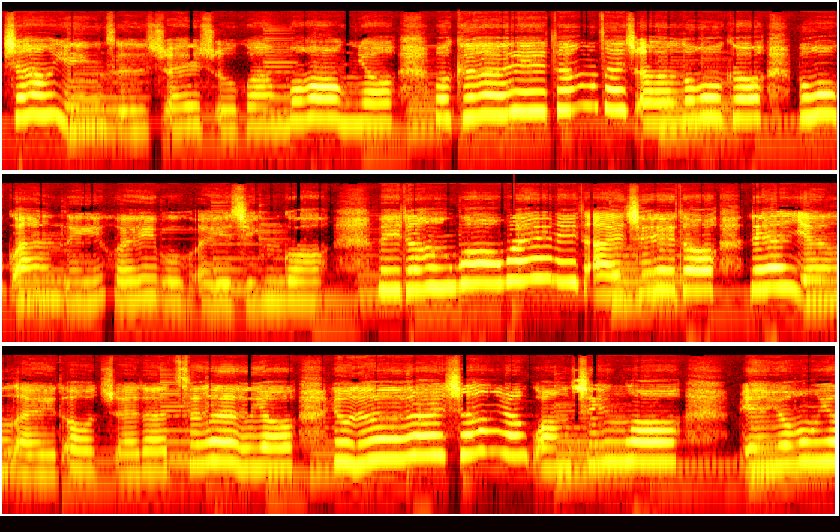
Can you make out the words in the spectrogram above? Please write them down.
像影子追逐光梦游。我可以等在这路口，不管你会不会经过。每当我为你抬起头，连眼泪都觉得自由。有的爱像阳光倾落，边拥有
